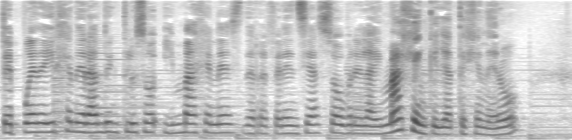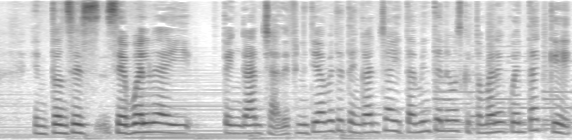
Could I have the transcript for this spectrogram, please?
te puede ir generando incluso imágenes de referencia sobre la imagen que ya te generó. Entonces se vuelve ahí te engancha, definitivamente te engancha y también tenemos que tomar en cuenta que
